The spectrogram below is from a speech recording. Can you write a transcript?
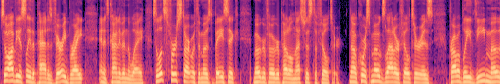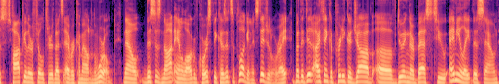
So obviously the pad is very bright and it's kind of in the way. So let's first start with the most basic Moogerfooger pedal and that's just the filter. Now of course Moog's ladder filter is probably the most popular filter that's ever come out in the world. Now this is not analog of course because it's a plugin, it's digital, right? But they did I think a pretty good job of doing their best to emulate this sound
